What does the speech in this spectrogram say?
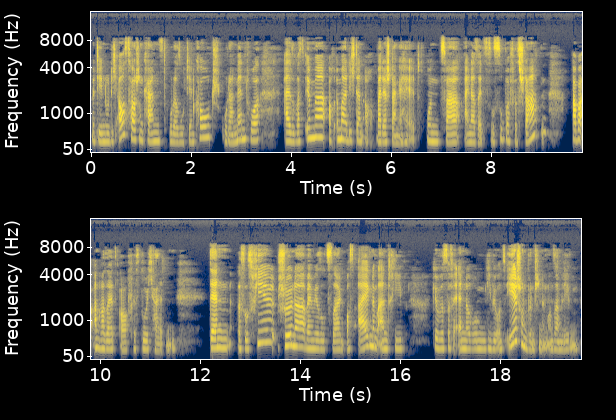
mit denen du dich austauschen kannst oder such dir einen Coach oder einen Mentor. Also was immer, auch immer dich dann auch bei der Stange hält. Und zwar einerseits ist es super fürs Starten, aber andererseits auch fürs Durchhalten. Denn es ist viel schöner, wenn wir sozusagen aus eigenem Antrieb gewisse Veränderungen, die wir uns eh schon wünschen in unserem Leben,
